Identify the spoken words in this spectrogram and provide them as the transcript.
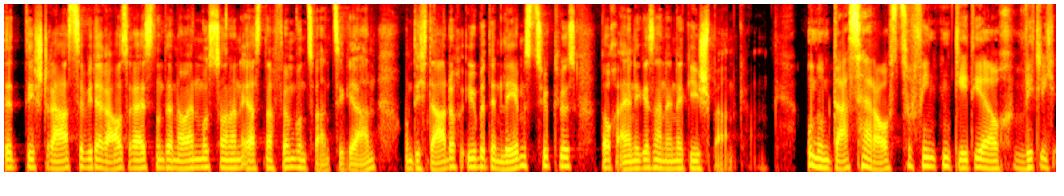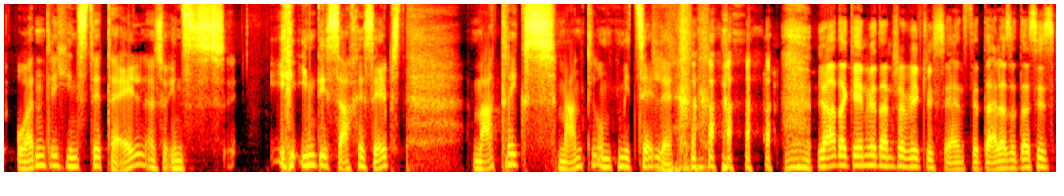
die, die Straße wieder rausreißen und erneuern muss, sondern erst nach 25 Jahren und ich dadurch über den Lebenszyklus doch einiges an Energie sparen kann. Und um das herauszufinden, geht ihr auch wirklich ordentlich ins Detail, also ins, in die Sache selbst. Matrix, Mantel und Mizelle. ja, da gehen wir dann schon wirklich sehr ins Detail. Also das ist,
